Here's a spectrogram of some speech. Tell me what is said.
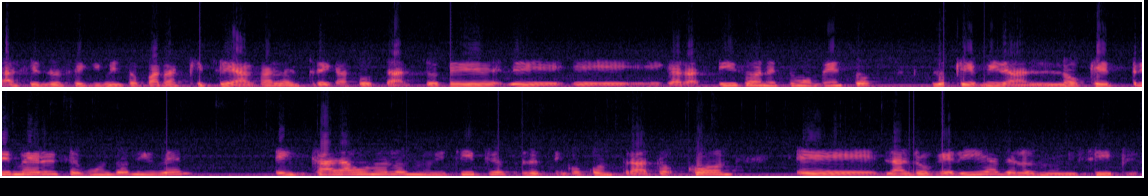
haciendo el seguimiento para que se haga la entrega total. Yo te garantizo en este momento lo que, mira, lo que es primero y segundo nivel en cada uno de los municipios le tengo contrato con eh, las droguerías de los municipios.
